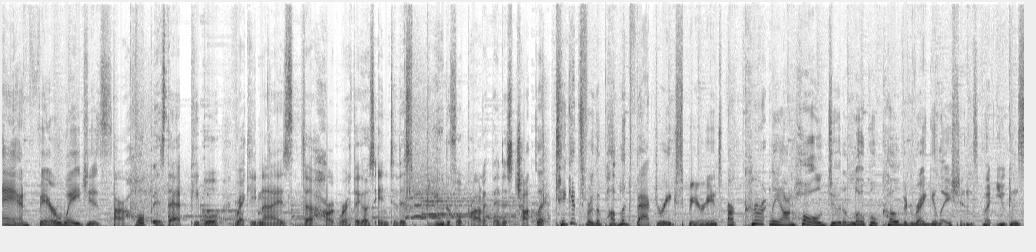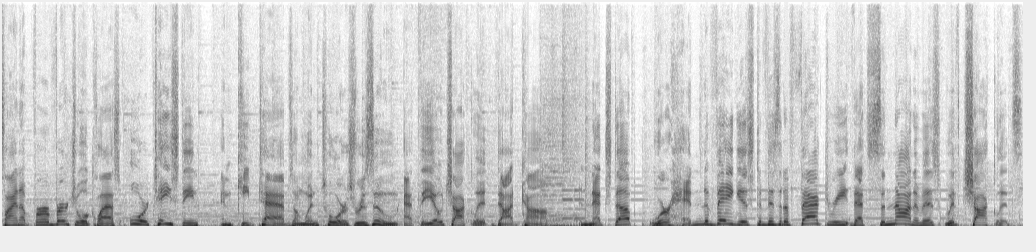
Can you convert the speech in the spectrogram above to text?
and fair wages. Our hope is that people recognize the hard work that goes into this beautiful product that is chocolate. Tickets for the public factory experience are currently on hold due to local COVID regulations, but you can sign sign up for a virtual class or tasting and keep tabs on when tours resume at theochocolate.com. Next up, we're heading to Vegas to visit a factory that's synonymous with chocolates,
